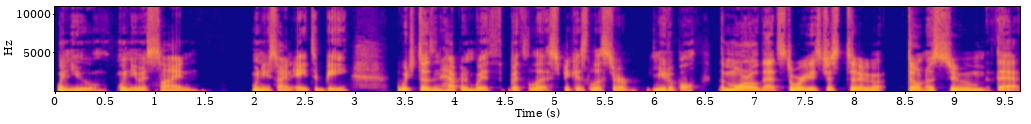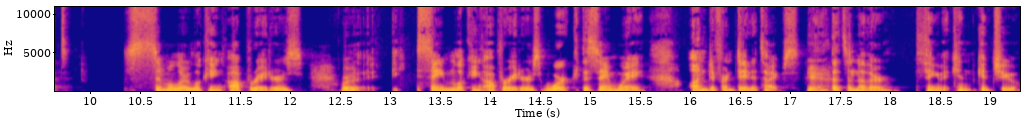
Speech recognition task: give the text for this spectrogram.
when you when you assign when you assign a to b which doesn't happen with with lists because lists are mutable. The moral of that story is just to don't assume that similar looking operators or same looking operators work the same way on different data types. Yeah. That's another thing that can get you.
